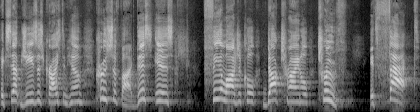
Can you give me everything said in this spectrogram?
except Jesus Christ and him crucified." This is theological doctrinal truth. It's fact.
